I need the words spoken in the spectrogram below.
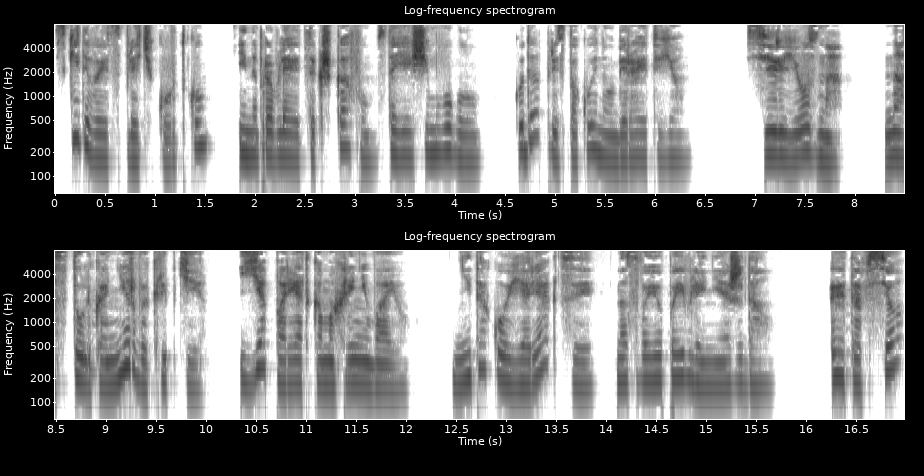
скидывает с плеч куртку и направляется к шкафу, стоящему в углу, куда преспокойно убирает ее. Серьезно? Настолько нервы крепки? Я порядком охреневаю. Не такой я реакции на свое появление ожидал. Это все?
